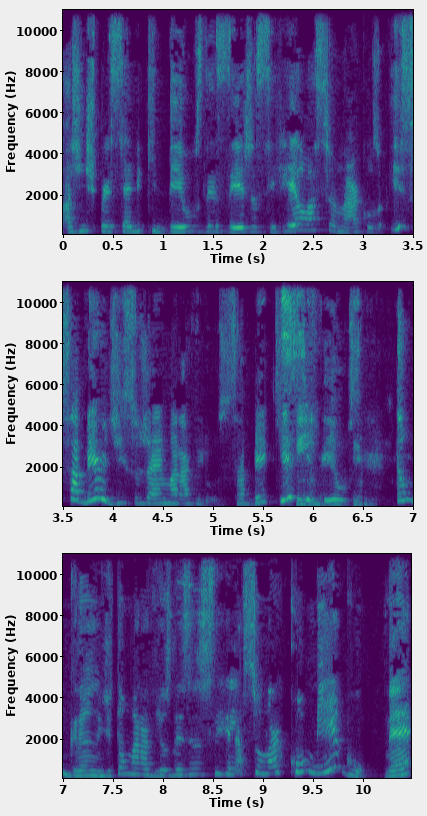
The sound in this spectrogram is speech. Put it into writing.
a gente percebe que Deus deseja se relacionar com os outros. E saber disso já é maravilhoso. Saber que esse sim, Deus sim. tão grande, tão maravilhoso, deseja se relacionar comigo, né?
